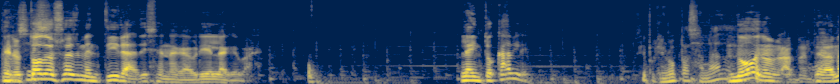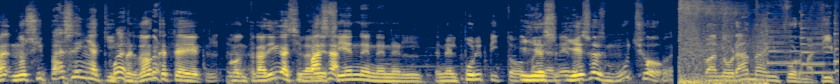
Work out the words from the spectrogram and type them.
Pero Entonces- todo eso es mentira, dice Ana Gabriela Guevara. La intocable. Sí, porque no pasa nada. No, no, pero además, no, sí pasa, Iñaki. Bueno, Perdón que te contradiga, sí la pasa. defienden en el, en el púlpito. Y, es- mañanero. y eso es mucho. Panorama informativo.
